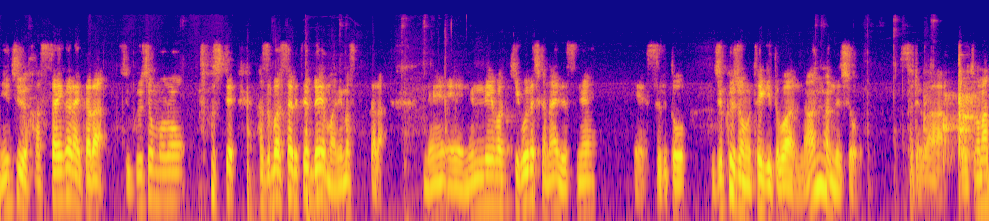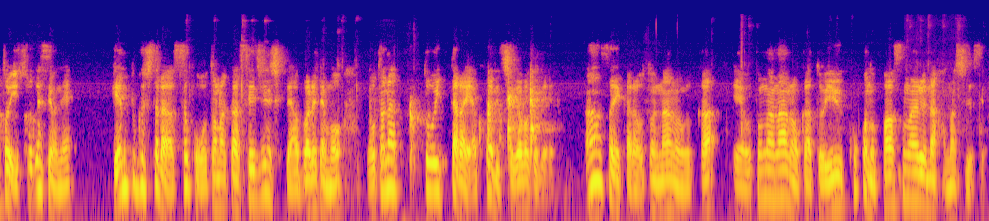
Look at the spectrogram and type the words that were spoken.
28歳ぐらいから熟女ものとして発売されている例もありますから、ねえー年齢は記号でしかないですね。えーすると、熟女の定義とは何なんでしょう？それは大人と一緒ですよね。元服したら即大人か成人式で暴れても、大人と言ったらやっぱり違うわけで、何歳から大人なのか、えー大人なのかという個々のパーソナルな話ですよ。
